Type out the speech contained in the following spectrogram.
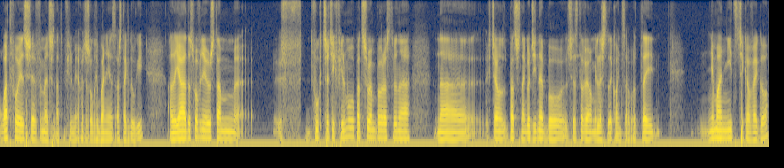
łatwo jest się wymęczyć na tym filmie, chociaż on chyba nie jest aż tak długi, ale ja dosłownie już tam e, w dwóch trzecich filmu patrzyłem po prostu na, na chciałem patrzeć na godzinę, bo się zastanawiałem ile jeszcze do końca, bo tutaj nie ma nic ciekawego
